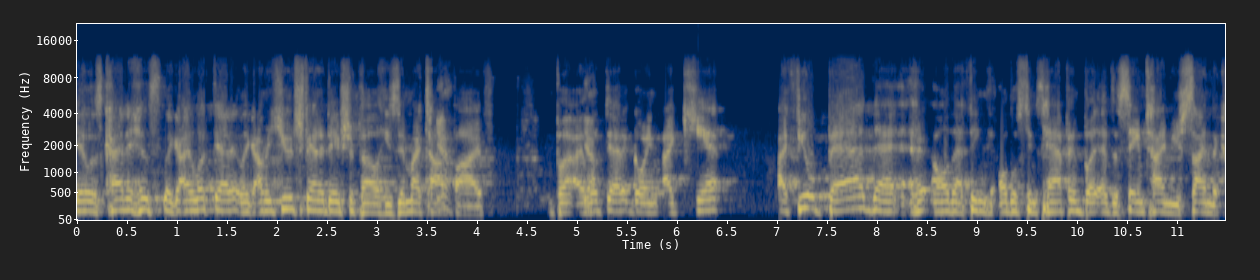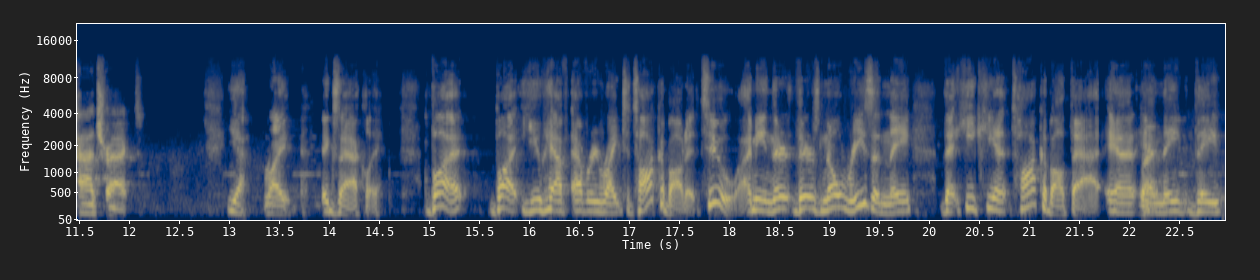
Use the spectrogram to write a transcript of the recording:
it was kind of his. Like I looked at it, like I'm a huge fan of Dave Chappelle. He's in my top yeah. five, but I yeah. looked at it going, I can't. I feel bad that all that thing, all those things happen, but at the same time, you signed the contract. Yeah, right. Exactly. But but you have every right to talk about it too. I mean, there there's no reason they that he can't talk about that, and right. and they they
